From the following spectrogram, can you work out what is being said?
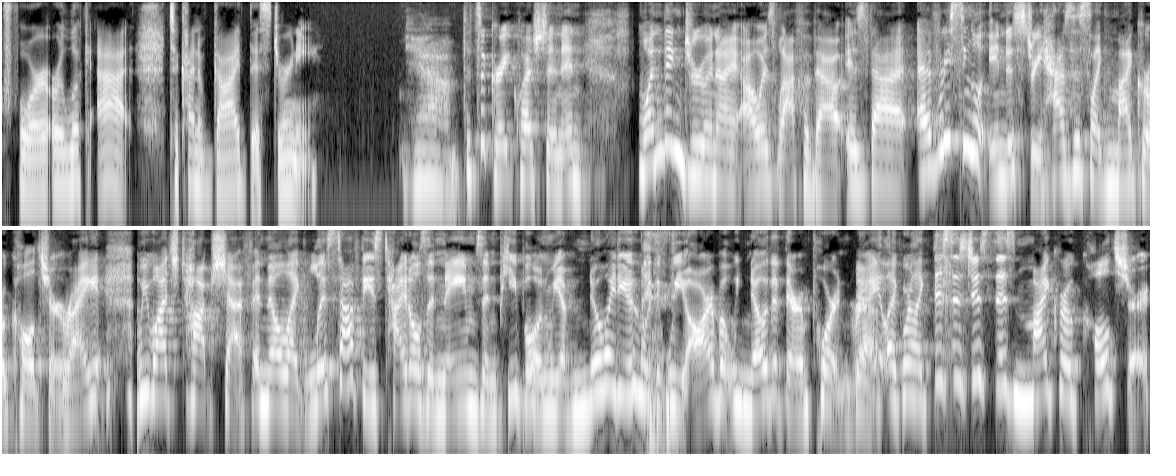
for or look at to kind of guide this journey? Yeah, that's a great question. And one thing Drew and I always laugh about is that every single industry has this like microculture, right? We watch Top Chef and they'll like list off these titles and names and people, and we have no idea who we are, but we know that they're important, right? Yeah. Like we're like, this is just this microculture.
